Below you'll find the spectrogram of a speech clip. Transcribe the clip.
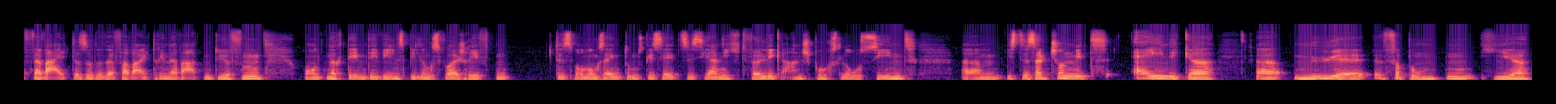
Verwalters oder der Verwalterin erwarten dürfen. Und nachdem die Willensbildungsvorschriften des Wohnungseigentumsgesetzes ja nicht völlig anspruchslos sind, ähm, ist es halt schon mit einiger Mühe verbunden, hier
